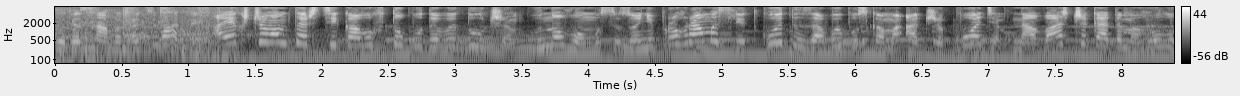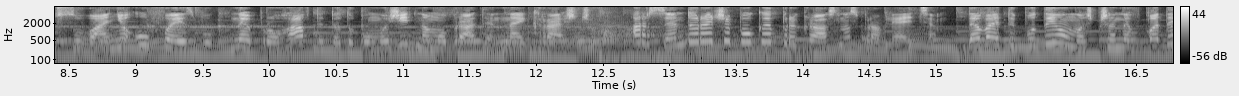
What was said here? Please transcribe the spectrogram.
буде з нами працювати. А якщо вам теж цікаво, хто буде ведучим в новому сезоні програми, слідкуйте за випусками, адже потім на вас чекатиме голосування у Фейсбук. Не прогавте та допоможіть нам обрати найкращого. Арсен, до речі, поки прекрасно справляється. Давайте подивимось, чи не впаде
